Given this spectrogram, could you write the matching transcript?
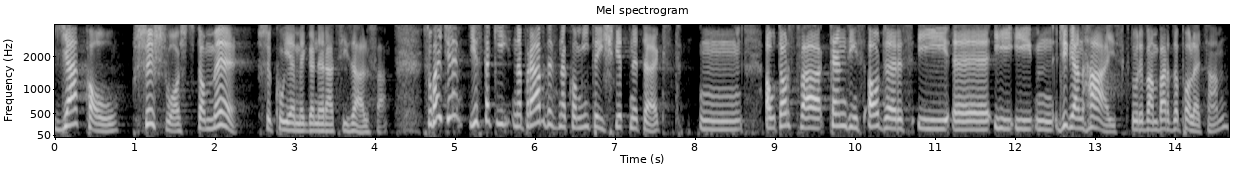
jaką przyszłość to my szykujemy generacji z alfa. Słuchajcie, jest taki naprawdę znakomity i świetny tekst mm, autorstwa Candice Ogers i, e, i, i mm, Gillian Hayes, który wam bardzo polecam.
